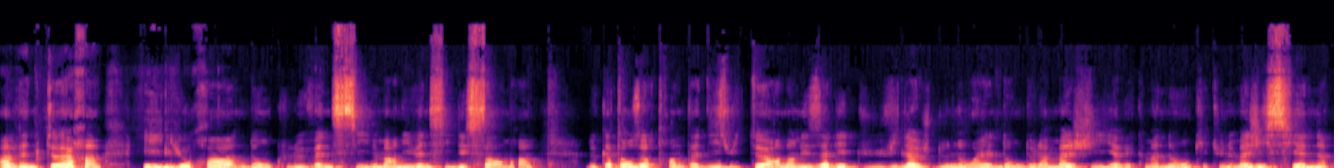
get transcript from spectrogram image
à 20h. Et il y aura donc le, 26, le mardi 26 décembre de 14h30 à 18h dans les allées du village de Noël, donc de la magie avec Manon qui est une magicienne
